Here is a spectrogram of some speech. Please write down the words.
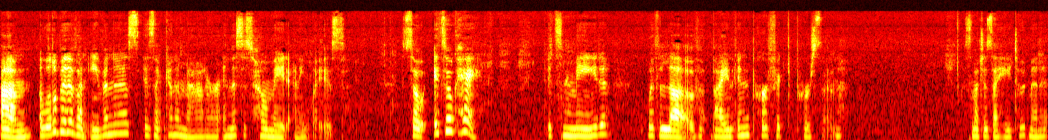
um, a little bit of unevenness isn't going to matter. And this is homemade anyways. So it's okay. It's made with love by an imperfect person. As much as I hate to admit it,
